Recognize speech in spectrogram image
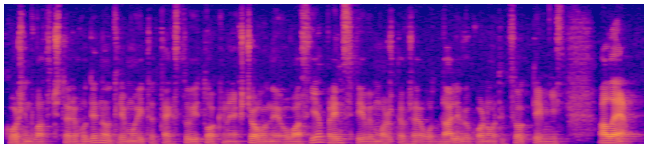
кожні 24 години отримуєте текстові токени. Якщо вони у вас є, в принципі, ви можете вже от далі виконувати цю активність. Але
